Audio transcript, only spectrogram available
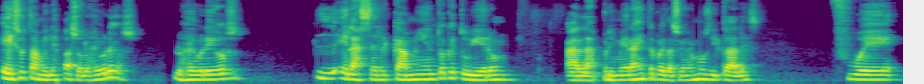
eso también les pasó a los hebreos. Los hebreos, el acercamiento que tuvieron a las primeras interpretaciones musicales fue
